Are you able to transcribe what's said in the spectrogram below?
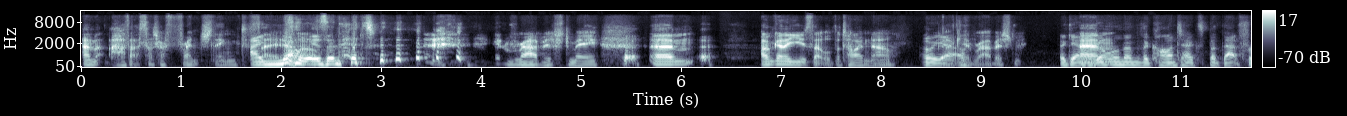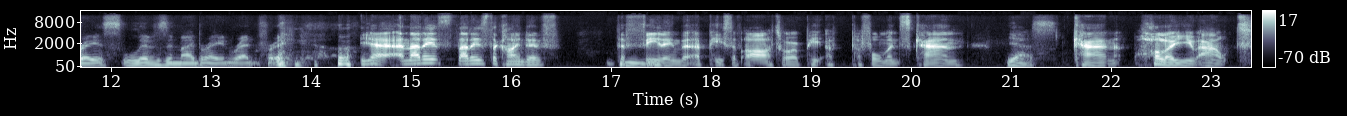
and oh, that's such a French thing to say. I know, well. isn't it? it ravished me. Um, I'm going to use that all the time now. Oh yeah. it ravished me. Again, I don't Um, remember the context, but that phrase lives in my brain rent free. Yeah, and that is that is the kind of the Hmm. feeling that a piece of art or a, pe- a performance can yes. can hollow you out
